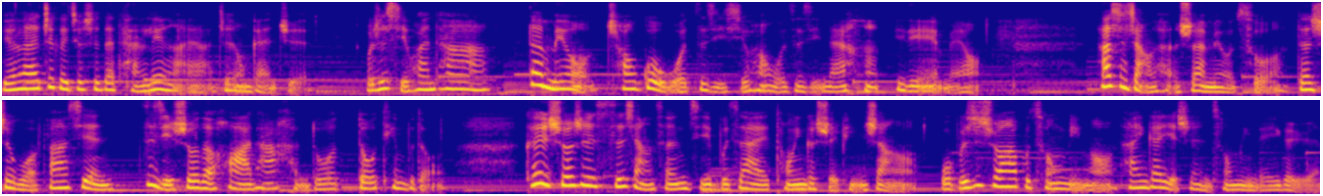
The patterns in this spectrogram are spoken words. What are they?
原来这个就是在谈恋爱啊，这种感觉。我是喜欢他啊，但没有超过我自己喜欢我自己那样，一点也没有。他是长得很帅，没有错，但是我发现自己说的话，他很多都听不懂，可以说是思想层级不在同一个水平上哦。我不是说他不聪明哦，他应该也是很聪明的一个人，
